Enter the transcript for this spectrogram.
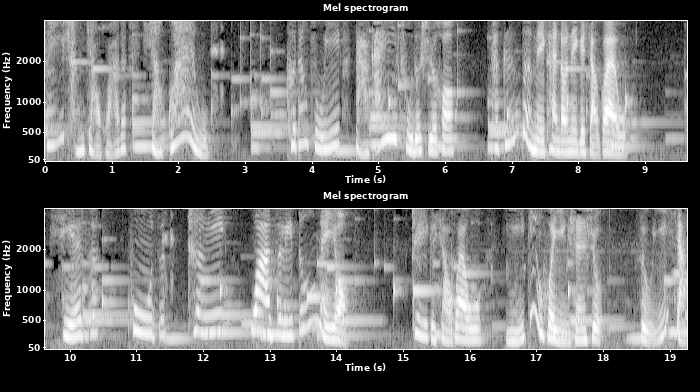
非常狡猾的小怪物。可当祖一打打开衣橱的时候，他根本没看到那个小怪物，鞋子、裤子、衬衣、袜子里都没有。这个小怪物一定会隐身术，祖一想。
